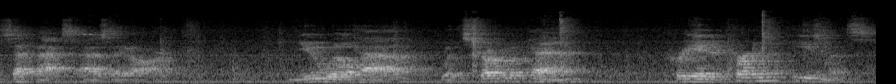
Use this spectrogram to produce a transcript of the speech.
setbacks as they are, you will have, with the stroke of a pen, created permanent easements.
